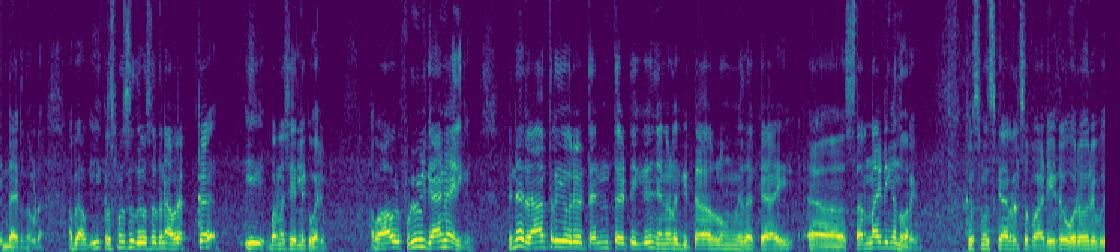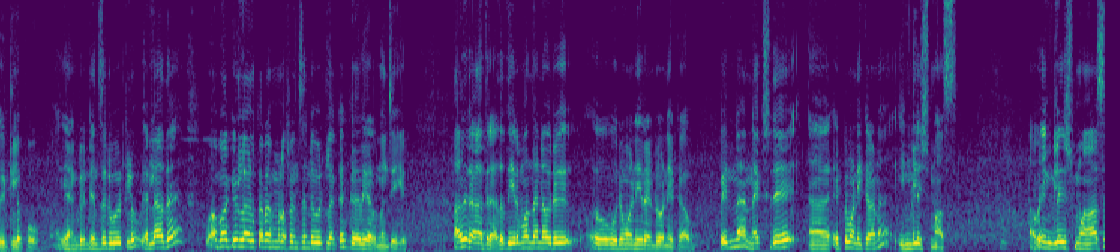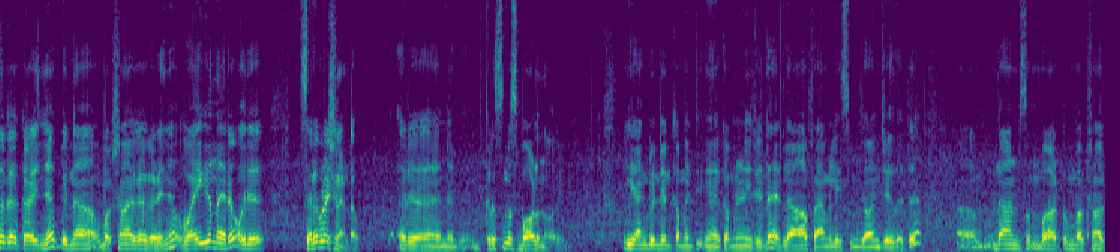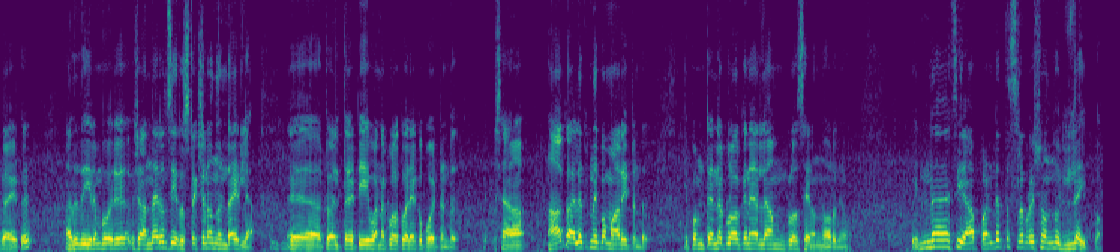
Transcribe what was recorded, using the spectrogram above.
ഉണ്ടായിരുന്നു ഇവിടെ. അപ്പോൾ ഈ ക്രിസ്മസ് ദിവസത്തിന് അവരൊക്കെ ഈ ഭരണശേരിയിലേക്ക് വരും. അപ്പോൾ ആ ഒരു ഫുൾ ഗ്യാങ് ആയിരിക്കും. പിന്നെ രാത്രി ഒരു ടെൻ തേർട്ടിക്ക് ഞങ്ങൾ ഗിറ്റാറും ഇതൊക്കെ ആയി സർനൈഡിങ് എന്ന് പറയും. ക്രിസ്മസ് കാരൽസ് പാടിയിട്ട് ഓരോരോ വീട്ടിൽ പോകും. യങ് ഇന്ത്യൻസിന്റെ വീട്ടിലും അല്ലാതെ ബാക്കിയുള്ള ആൾക്കാർ നമ്മളെ ഫ്രണ്ട്സിന്റെ വീട്ടിലൊക്കെ കയറി ഇറങ്ങും ചെയ്യും. അത് രാത്രി അത് തീരുമ്പം തന്നെ ഒരു ഒരു മണി രണ്ട് മണിയൊക്കെ ആവും. പിന്നെ നെക്സ്റ്റ് ഡേ എട്ട് മണിക്കാണ് ഇംഗ്ലീഷ് മാസ്. അപ്പോൾ ഇംഗ്ലീഷ് മാസമൊക്കെ കഴിഞ്ഞ് പിന്നെ ഭക്ഷണമൊക്കെ കഴിഞ്ഞ് വൈകുന്നേരം ഒരു സെലിബ്രേഷൻ ഉണ്ടാവും. ഒരു ക്രിസ്മസ് ബോൾ എന്ന് പറയും. ഈ ആംഗ്ലോ ഇന്ത്യൻ കമ്മ്യൂണിറ്റി എല്ലാ ഫാമിലീസും ജോയിൻ ചെയ്തിട്ട് ഡാൻസും പാട്ടും ഭക്ഷണമൊക്കെ ആയിട്ട് അത് തീരുമ്പോൾ ഒരു പക്ഷെ അന്നേരം സി റിസ്ട്രിക്ഷൻ ഒന്നും ഉണ്ടായില്ല twelve thirty one o'clock വരെയൊക്കെ പോയിട്ടുണ്ട്. പക്ഷെ ആ- കാലത്ത് നിന്ന് ഇപ്പം മാറിയിട്ടുണ്ട്. ഇപ്പം ടെൻ ഒ ക്ലോക്കിന് എല്ലാം ക്ലോസ് ചെയ്യണമെന്ന് പറഞ്ഞു. പിന്നെ സി ആ പണ്ടത്തെ സെലിബ്രേഷൻ ഒന്നും ഇല്ല ഇപ്പം.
